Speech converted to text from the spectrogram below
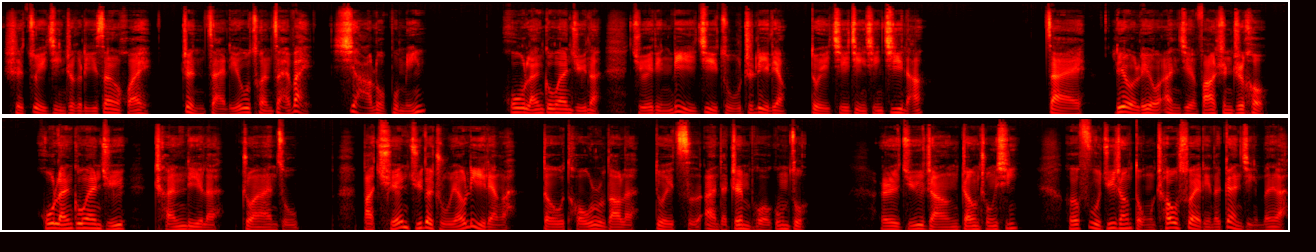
是最近这个李三怀正在流窜在外，下落不明，呼兰公安局呢决定立即组织力量对其进行缉拿，在。六六案件发生之后，呼兰公安局成立了专案组，把全局的主要力量啊都投入到了对此案的侦破工作。而局长张崇新和副局长董超率领的干警们啊，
